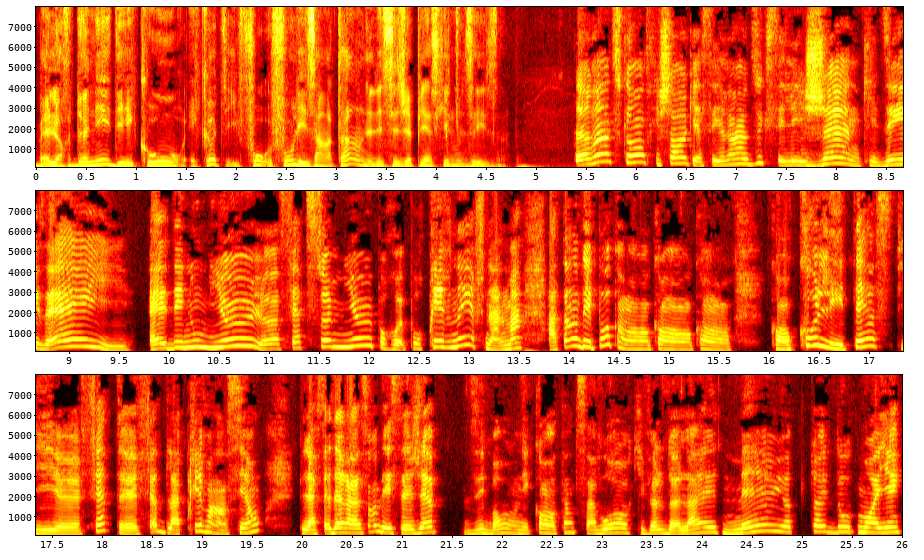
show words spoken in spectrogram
ben, leur donner des cours. Écoute, il faut, faut les entendre, les cégepiens, ce qu'ils nous disent. T'as rendu compte, Richard, que c'est rendu que c'est les jeunes qui disent Hey, aidez-nous mieux, là, faites ça mieux pour, pour prévenir finalement. Attendez pas qu'on qu'on qu'on coule les tests, puis euh, faites, euh, faites de la prévention. Puis la Fédération des Cégeps dit Bon, on est content de savoir qu'ils veulent de l'aide, mais il y a peut-être d'autres moyens.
